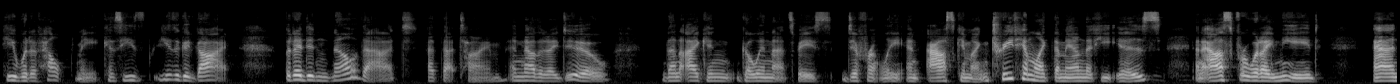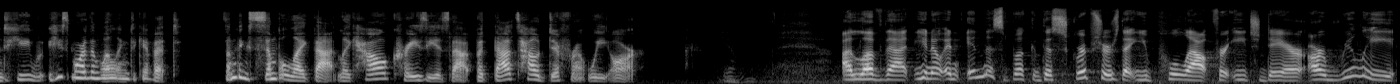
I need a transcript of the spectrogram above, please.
he would have helped me because he's he's a good guy. But I didn't know that at that time. And now that I do, then I can go in that space differently and ask him. I can treat him like the man that he is mm-hmm. and ask for what I need. And he he's more than willing to give it. Something simple like that. Like how crazy is that? But that's how different we are. I love that. You know, and in this book, the scriptures that you pull out for each dare are really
